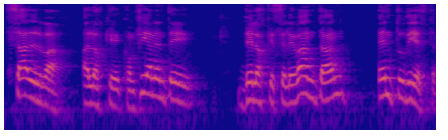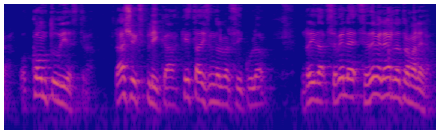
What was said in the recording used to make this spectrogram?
salva a los que confían en ti, de los que se levantan en tu diestra o con tu diestra. Rashi explica, ¿qué está diciendo el versículo? se, debe leer de otra manera.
